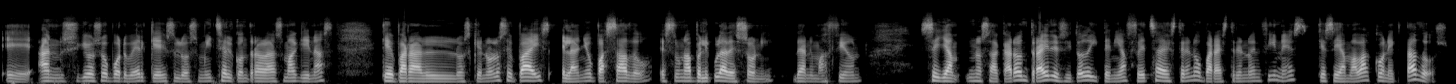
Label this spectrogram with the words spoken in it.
eh, ansioso por ver, que es Los Mitchell contra las máquinas, que para los que no lo sepáis, el año pasado es una película de Sony, de animación. Se nos sacaron trailers y todo y tenía fecha de estreno para estreno en cines que se llamaba Conectados,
